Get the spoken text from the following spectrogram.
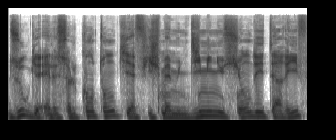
Zug est le seul canton qui affiche même une diminution des tarifs.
